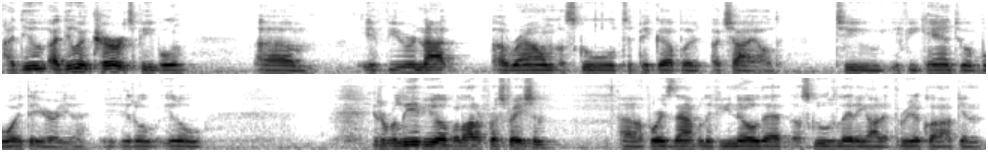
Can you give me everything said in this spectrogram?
I do. I do encourage people. Um, if you're not around a school to pick up a, a child, to, if you can, to avoid the area. It- It'll it'll it'll relieve you of a lot of frustration. Uh, for example, if you know that a school is letting out at three o'clock and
